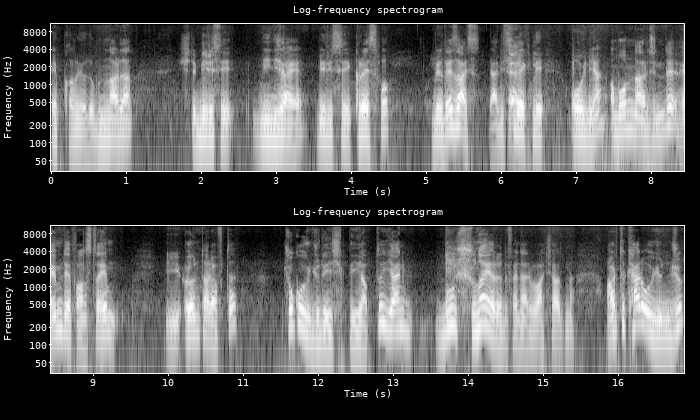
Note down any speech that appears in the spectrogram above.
hep kalıyordu. Bunlardan işte birisi Minjaye, birisi Crespo, bir de Zeiss. Yani sürekli oynayan ama onun haricinde hem defansta hem e, ön tarafta çok oyuncu değişikliği yaptı. Yani bu şuna yaradı Fenerbahçe adına. Artık her oyuncu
